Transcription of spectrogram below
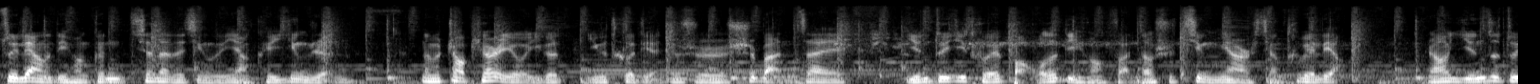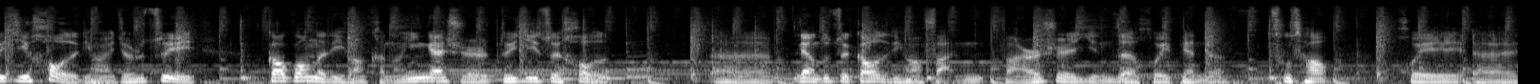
最亮的地方跟现在的镜子一样可以映人。那么照片儿也有一个一个特点，就是湿板在银堆积特别薄的地方，反倒是镜面儿想特别亮，然后银子堆积厚的地方，也就是最高光的地方，可能应该是堆积最后，呃，亮度最高的地方，反反而是银子会变得粗糙，会呃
